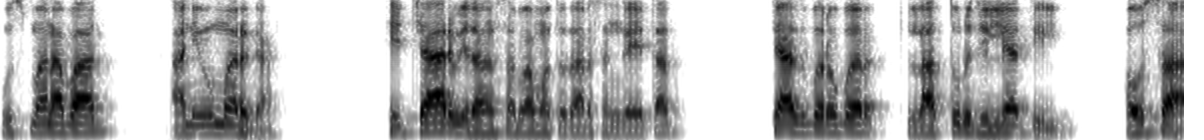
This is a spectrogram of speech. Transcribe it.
उस्मानाबाद आणि उमरगा हे चार विधानसभा मतदारसंघ येतात. त्याचबरोबर लातूर जिल्ह्यातील औसा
